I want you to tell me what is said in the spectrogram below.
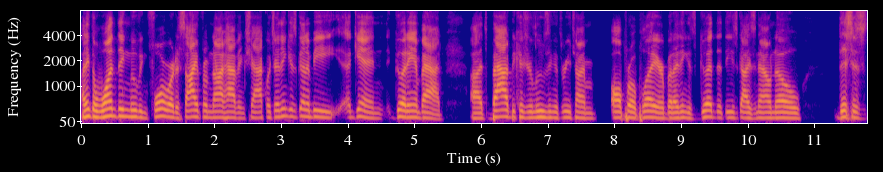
I think the one thing moving forward, aside from not having Shaq, which I think is going to be again good and bad. Uh, it's bad because you're losing a three-time All-Pro player, but I think it's good that these guys now know this is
